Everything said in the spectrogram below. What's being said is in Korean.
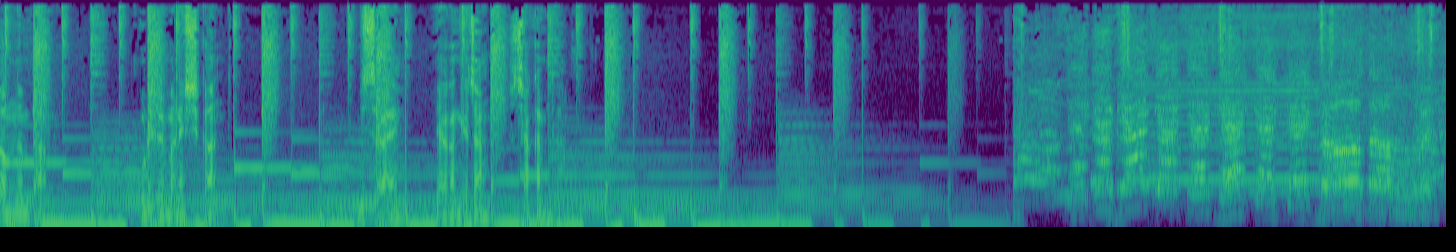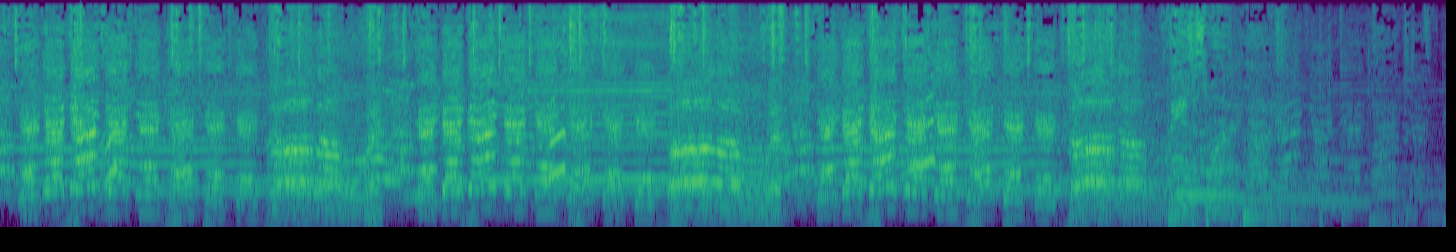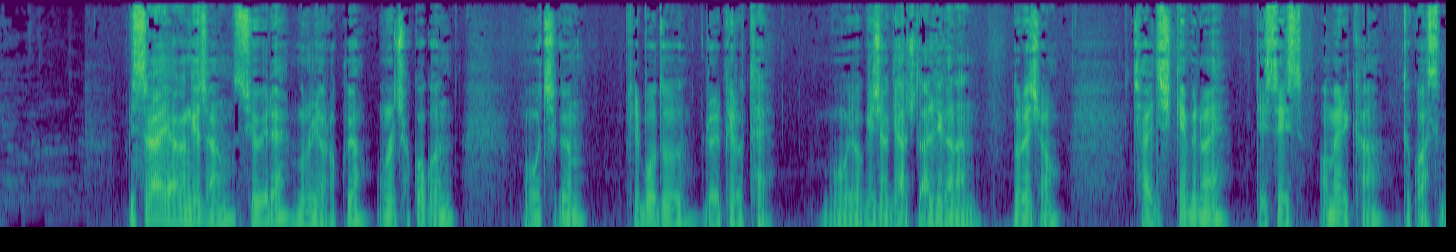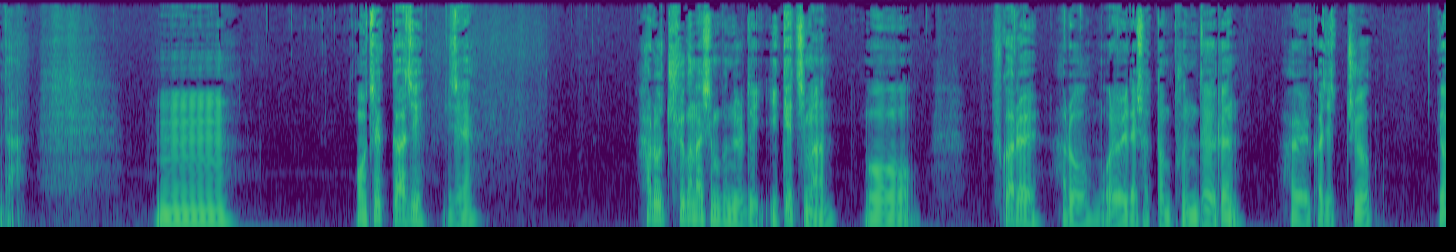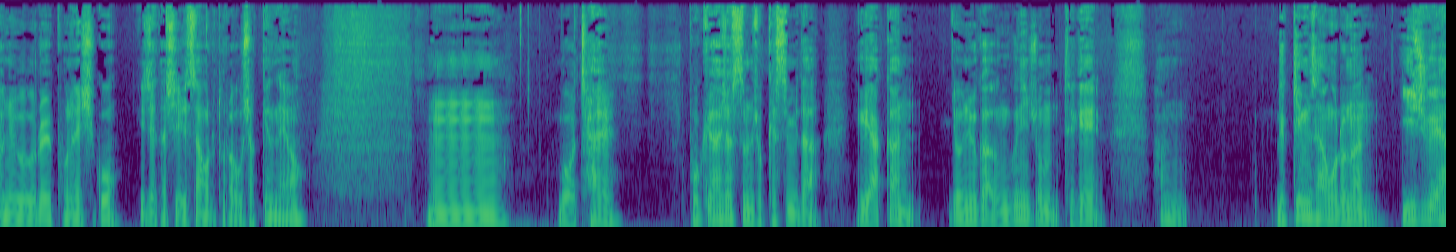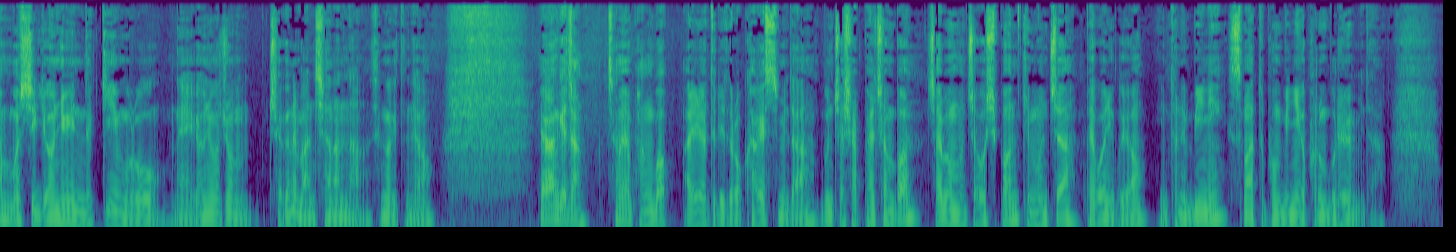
수 없는 밤. 우리들만의 시간. 미스라의 야간 개장 미스라의 야간 개장 수요일에 문을 열었고요. 오늘 첫 곡은 뭐 지금 빌보드를 비롯해 뭐 여기저기 아주 난리가 난 노래죠. 차일디시 게미노의 This is America 듣고 왔습니다. 음, 어제까지 이제 하루 출근하신 분들도 있겠지만 뭐 휴가를 하루 월요일 내셨던 분들은 화요일까지 쭉 연휴를 보내시고 이제 다시 일상으로 돌아오셨겠네요. 음, 뭐 잘 복귀하셨으면 좋겠습니다. 이게 약간 연휴가 은근히 좀 되게 한 느낌상으로는 2주에 한 번씩 연휴인 느낌으로 네, 연휴가 좀 최근에 많지 않았나 생각이 드네요. 야간 개장 참여 방법 알려드리도록 하겠습니다. 문자샵 8000번, 짧은 문자 50원, 긴 문자 100원이고요. 인터넷 미니, 스마트폰 미니 어플은 무료입니다.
